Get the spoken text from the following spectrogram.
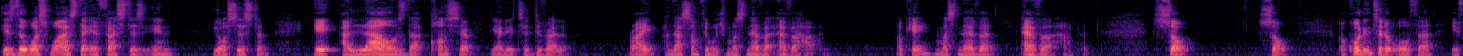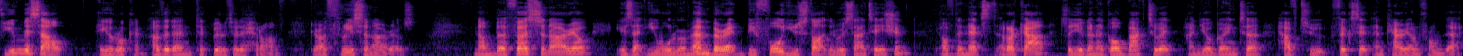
is the waswas that it festers in your system. It allows that concept yani, to develop right? And that's something which must never ever happen. Okay? Must never ever happen. So, so, according to the author, if you miss out a rukn other than takbiratul ihram, there are three scenarios. Number first scenario is that you will remember it before you start the recitation of the next rak'ah. So you're going to go back to it and you're going to have to fix it and carry on from there.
